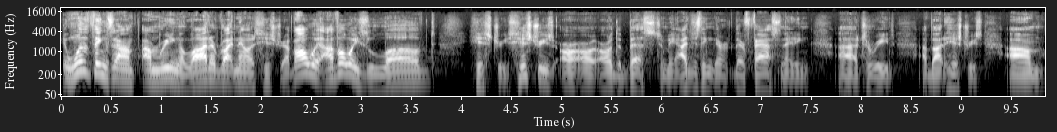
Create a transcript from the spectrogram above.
And one of the things that I'm, I'm reading a lot of right now is history. I've always I've always loved histories. Histories are, are, are, the best to me. I just think they're, they're fascinating uh, to read about histories. Um,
